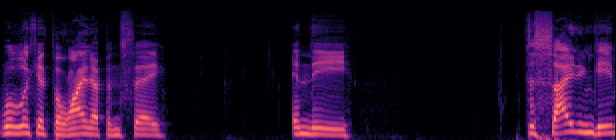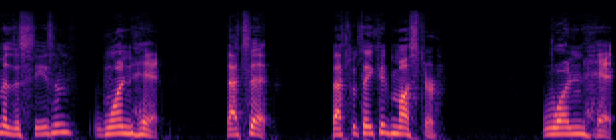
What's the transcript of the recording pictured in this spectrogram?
we'll look at the lineup and say in the deciding game of the season, one hit. That's it. That's what they could muster. One hit.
